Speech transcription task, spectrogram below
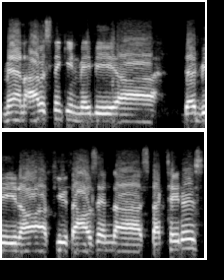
Man, I was thinking maybe uh, there'd be you know a few thousand uh, spectators,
